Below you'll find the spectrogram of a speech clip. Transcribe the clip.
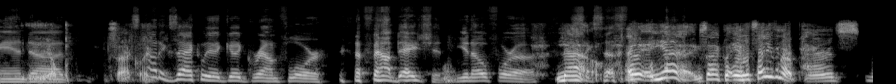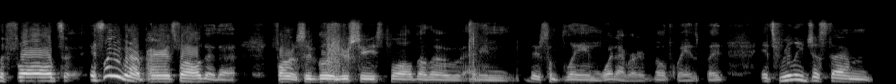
and Yep. uh, it's not exactly a good ground floor foundation, you know, for a No. successful. I- yeah, exactly. And it's not even our parents' the fault. It's not even our parents' fault or the pharmaceutical industry's fault. Although, I mean, there's some blame, whatever, both ways. But it's really just um,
